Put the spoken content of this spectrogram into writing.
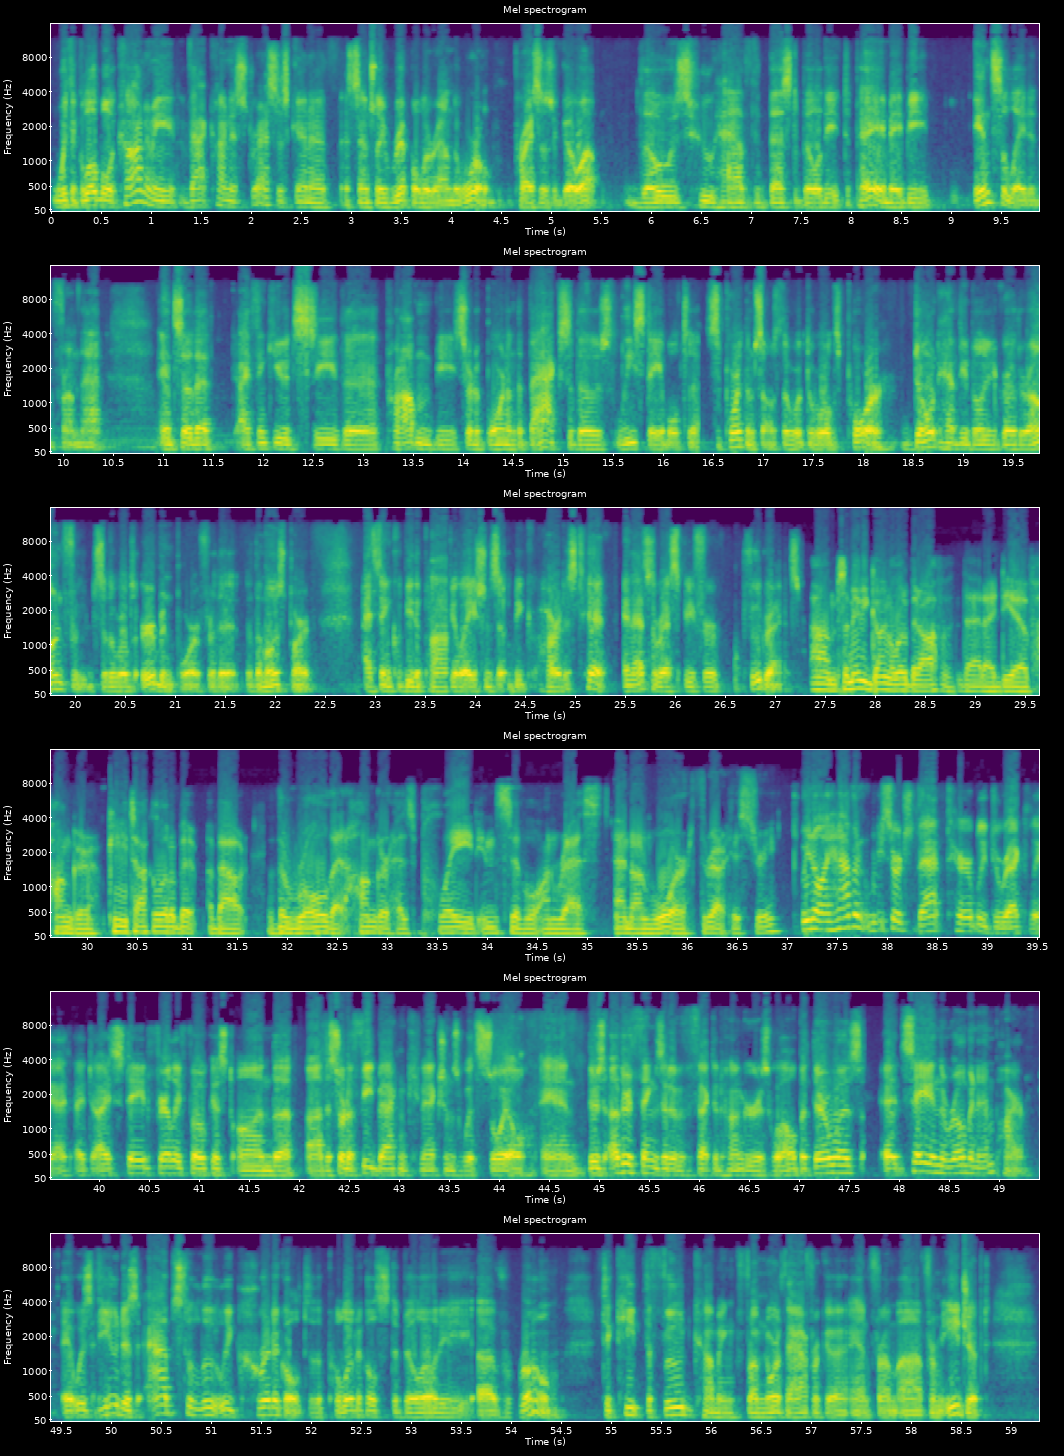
with a global economy, that kind of stress is going to essentially ripple around the world. Prices will go up. Those who have the best ability to pay may be insulated from that. And so that I think you would see the problem be sort of born on the backs of those least able to support themselves. The, the world's poor don't have the ability to grow their own food, so the world's urban poor, for the for the most part, I think would be the populations that would be hardest hit, and that's a recipe for food riots. Um, so maybe going a little bit off of that idea of hunger, can you talk a little bit about the role that hunger has played in civil unrest and on war throughout history? You know, I haven't researched that terribly directly. I, I, I stayed fairly focused on the uh, the sort of feedback and connections with soil, and there's other things that have affected hunger as well. But there was, uh, say, in the Roman Empire, it was viewed as absolutely critical to the political stability of Rome to keep the food coming from North Africa and from uh, from Egypt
